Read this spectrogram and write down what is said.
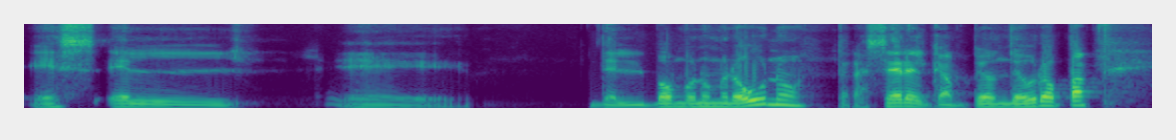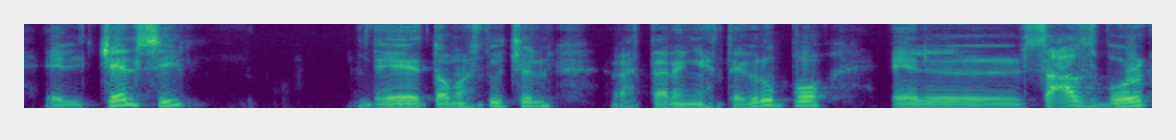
es el eh, del bombo número uno, tras ser el campeón de Europa. El Chelsea de Thomas Tuchel va a estar en este grupo. El Salzburg,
